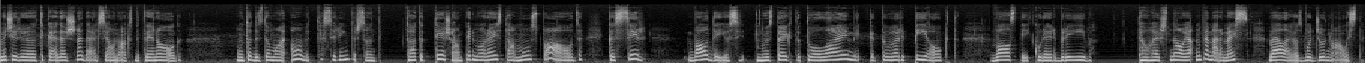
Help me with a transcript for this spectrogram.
Viņš ir eh, tikai dažas nedēļas jaunāks, bet vienalga. Un tad es domāju, oh, tas ir interesanti. Tā tad tiešām pirmo reizi tā mūsu paudze, kas ir baudījusi nu, teiktu, to laimi, ka tu vari pieaugt valstī, kur ir brīva Tev vairs nav, jā, nu, piemēram, es vēlējos būt žurnāliste.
